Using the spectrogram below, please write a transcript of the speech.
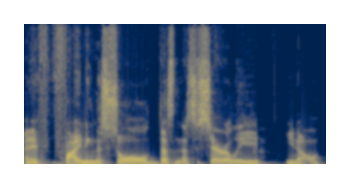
and if finding the soul doesn't necessarily you know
